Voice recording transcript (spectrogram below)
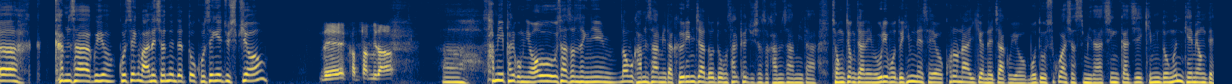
어, 감사하고요. 고생 많으셨는데 또 고생해 주십시오. 네, 감사합니다. 아, 3280님, 어우, 의사 선생님, 너무 감사합니다. 그림자 노동 살펴주셔서 감사합니다. 정정자님, 우리 모두 힘내세요. 코로나 이겨내자고요. 모두 수고하셨습니다. 지금까지 김동은 개명대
